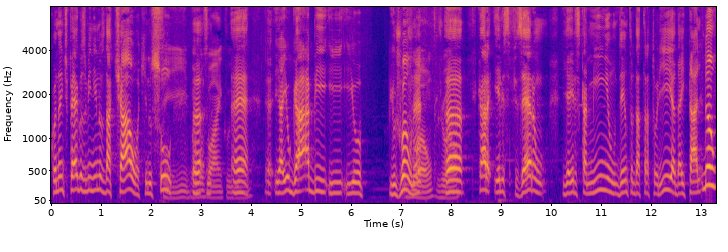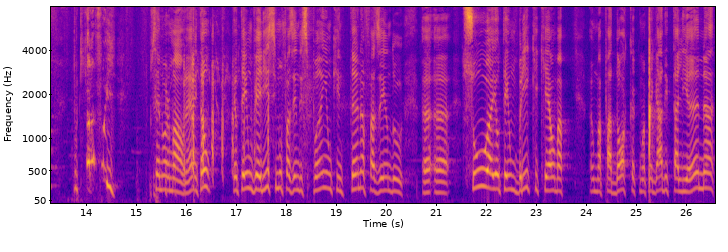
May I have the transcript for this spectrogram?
Quando a gente pega os meninos da Tchau aqui no sul. Sim, vamos lá, inclusive. É, e aí o Gabi e, e, o, e o João, né? João, João. Uh, cara, eles fizeram, e aí eles caminham dentro da tratoria da Itália. Não, por que eu não fui ser normal, né? Então, eu tenho um Veríssimo fazendo Espanha, um Quintana fazendo Sua, eu tenho um Brick, que é uma uma padoca com uma pegada italiana,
